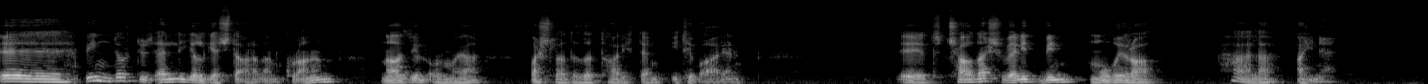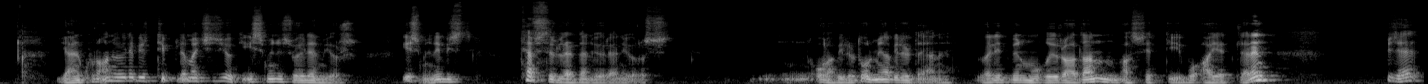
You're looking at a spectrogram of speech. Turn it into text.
Ee, 1450 yıl geçti aradan Kur'an'ın nazil olmaya başladığı tarihten itibaren. Ee, çağdaş Velid bin Mughira hala aynı. Yani Kur'an öyle bir tipleme çiziyor ki ismini söylemiyor. İsmini biz tefsirlerden öğreniyoruz. Olabilir de olmayabilir de yani. Velid bin Mughira'dan bahsettiği bu ayetlerin bize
